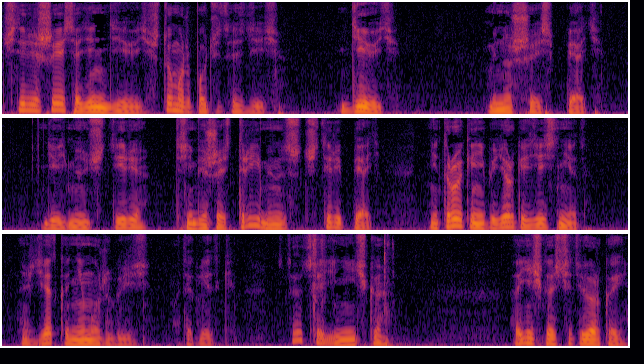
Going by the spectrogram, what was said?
4, 6, 1, 9. Что может получиться здесь? 9 минус 6, 5. 9 минус 4, точнее минус 6, 3, минус 4, 5. Ни тройки, ни пятерки здесь нет. Значит, девятка не может быть в этой клетке. Остается единичка. Единичка с четверкой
